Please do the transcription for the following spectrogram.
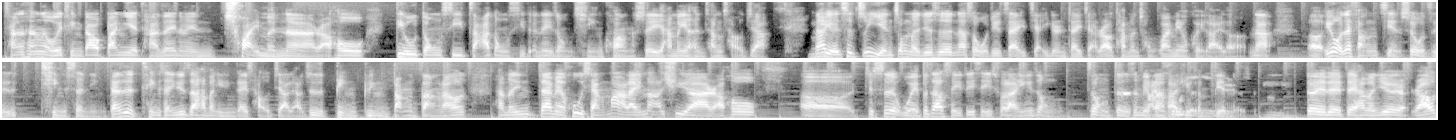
常常呢我会听到半夜他在那边踹门啊，然后丢东西、砸东西的那种情况，所以他们也很常吵架。那有一次最严重的就是那时候我就在家一个人在家，然后他们从外面回来了。那呃，因为我在房间，所以我只是听声音，但是听声音就知道他们已经在吵架了，就是乒乒乓乓，然后他们在那边互相骂来骂去啊，然后呃，就是我也不知道谁对谁错啦，因为这种这种真的是没办法去分辨的。嗯，对对对，他们就然后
